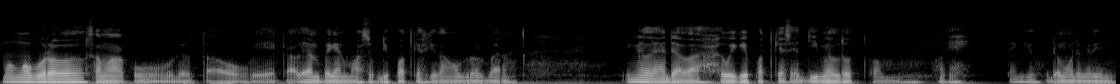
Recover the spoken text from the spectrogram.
mau ngobrol sama aku. Udah tahu ya kalian pengen masuk di podcast kita ngobrol bareng. Emailnya adalah wgpodcast@gmail.com oke okay, thank you udah mau dengerin.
